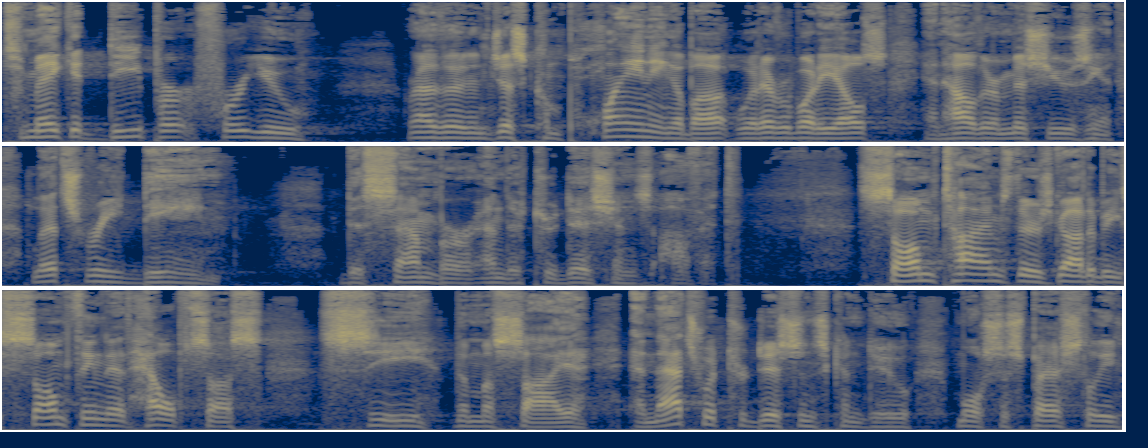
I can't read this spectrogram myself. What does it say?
to make it deeper for you rather than just complaining about what everybody else and how they're misusing it. Let's redeem December and the traditions of it. Sometimes there's got to be something that helps us see the Messiah, and that's what traditions can do, most especially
